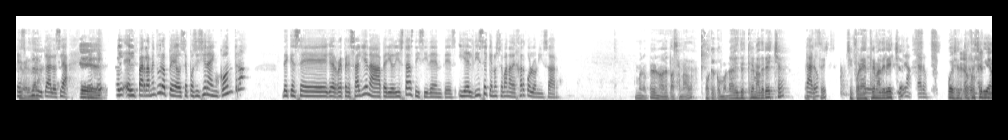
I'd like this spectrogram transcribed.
Es verdad. brutal. O sea, eh, eh, el, el Parlamento Europeo se posiciona en contra de que se represalien a periodistas disidentes y él dice que no se van a dejar colonizar. Bueno, pero no le pasa nada. Porque como no es de extrema derecha, Claro. entonces, si fuera de extrema derecha, claro. pues Pero entonces ¿por qué sería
